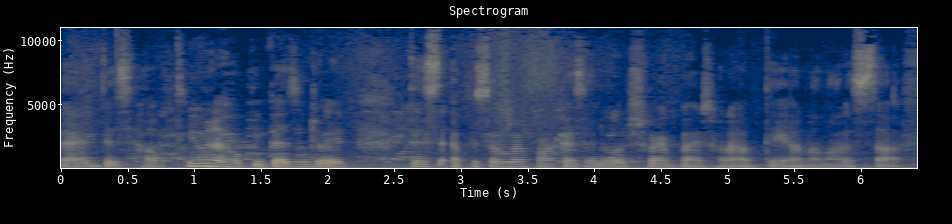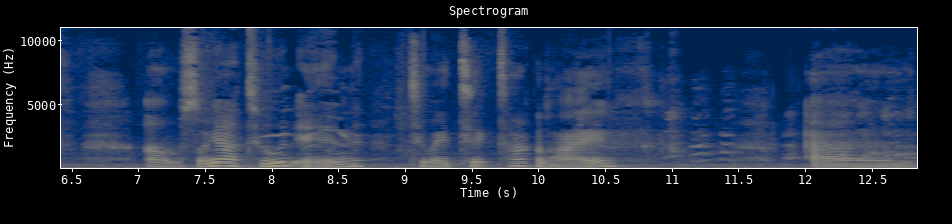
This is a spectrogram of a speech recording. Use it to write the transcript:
that this helped you, and I hope you guys enjoyed this episode of my podcast. I know it's short, but I just want to update on a lot of stuff. Um, so yeah, tune in to my TikTok live and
